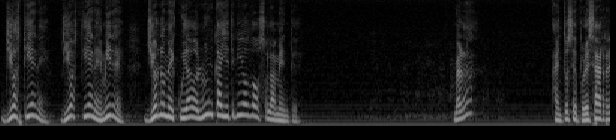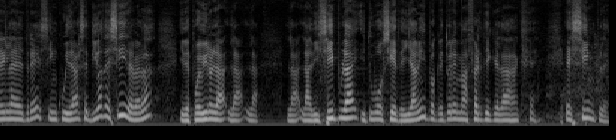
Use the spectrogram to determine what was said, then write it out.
Dios tiene, Dios tiene, mire, yo no me he cuidado nunca y he tenido dos solamente. ¿Verdad? Ah, entonces, por esa regla de tres, sin cuidarse, Dios decide, ¿verdad? Y después vino la, la, discípula y tuvo siete. Y a mí, porque tú eres más fértil que la... es simple,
